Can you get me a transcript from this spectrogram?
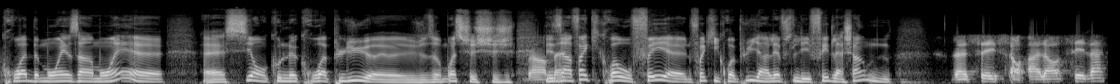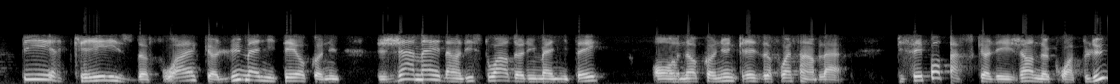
croit de moins en moins. Euh, euh, si on ne croit plus, euh, je veux dire, moi, les ben. enfants qui croient aux fées, une fois qu'ils croient plus, ils enlèvent les fées de la chambre. Ben, c'est ça. Alors, c'est la pire crise de foi que l'humanité a connue. Jamais dans l'histoire de l'humanité, on a connu une crise de foi semblable. Puis c'est pas parce que les gens ne croient plus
